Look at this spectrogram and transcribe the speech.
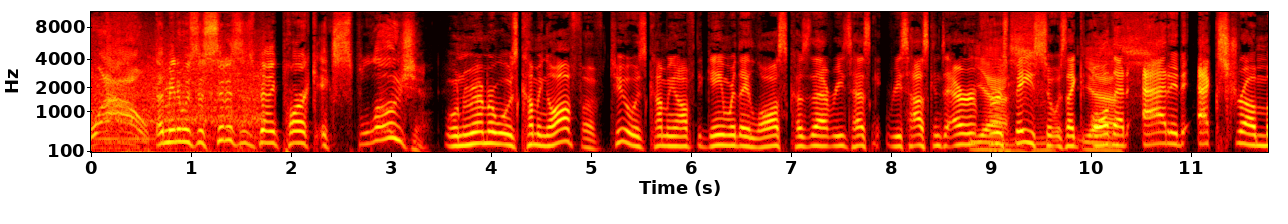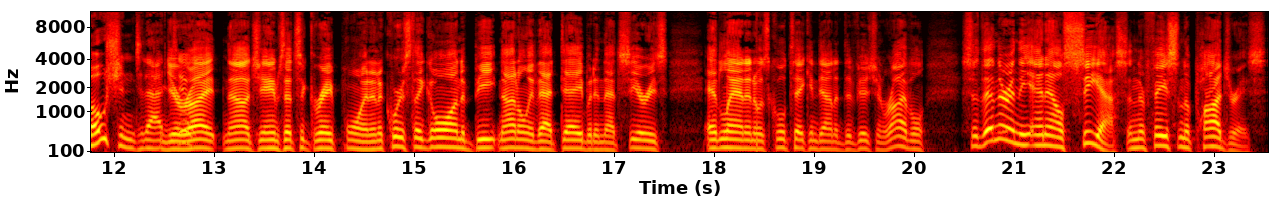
Wow. I mean, it was the Citizens Bank Park explosion. Well, and remember what was coming off of too was coming off the game where they lost because of that Rhys, Rhys Hoskins error at Yes. first base. So it was like all that added extra emotion to that. You're too. right. No, James, that's a great point. And of course, they go on to beat not only that day, but in that series, Atlanta. And it was cool taking down a division rival. So then they're in the NLCS and they're facing the Padres.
